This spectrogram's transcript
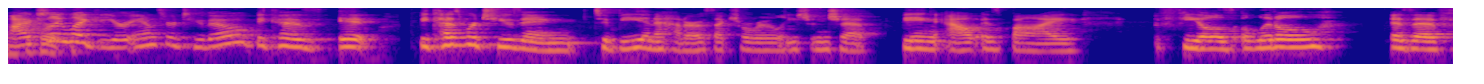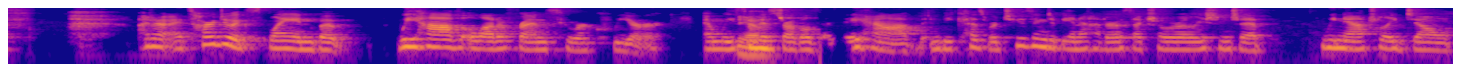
I, I actually like your answer too though, because it because we're choosing to be in a heterosexual relationship, being out as bi feels a little as if I don't know, it's hard to explain, but we have a lot of friends who are queer and we see yeah. the struggles that they have. And because we're choosing to be in a heterosexual relationship, we naturally don't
